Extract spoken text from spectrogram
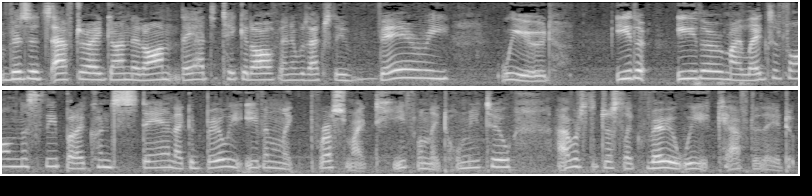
visits after I'd gotten it on, they had to take it off, and it was actually very weird. Either either my legs had fallen asleep, but I couldn't stand. I could barely even like brush my teeth when they told me to. I was just like very weak after they took.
